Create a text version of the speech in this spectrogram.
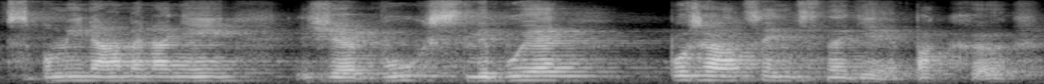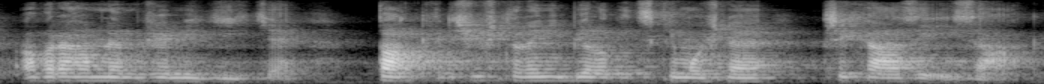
vzpomínáme na něj, že Bůh slibuje, pořád se nic neděje, pak eh, Abraham nemůže mít dítě. Pak, když už to není biologicky možné, přichází Izák.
